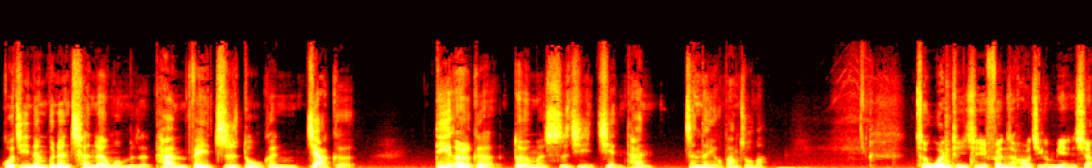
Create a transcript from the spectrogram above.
国际能不能承认我们的碳费制度跟价格？第二个，对我们实际减碳。真的有帮助吗？这问题其实分成好几个面向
